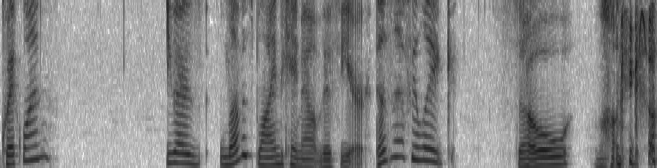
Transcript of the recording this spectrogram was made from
quick one. You guys, Love is Blind came out this year. Doesn't that feel like so long ago?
